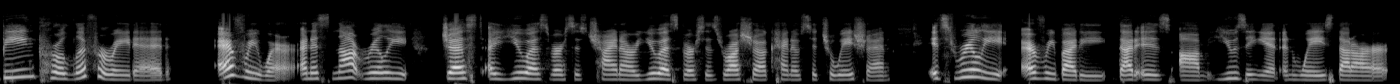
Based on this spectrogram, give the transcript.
being proliferated everywhere, and it's not really just a U.S. versus China or U.S. versus Russia kind of situation. It's really everybody that is um, using it in ways that are,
